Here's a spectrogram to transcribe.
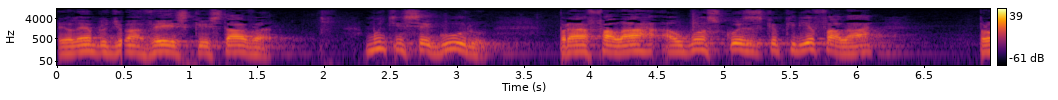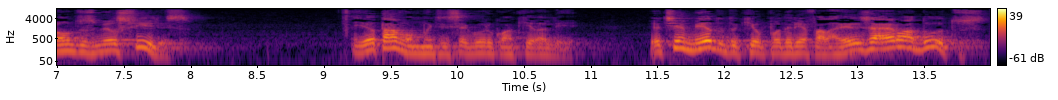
Eu lembro de uma vez que eu estava muito inseguro para falar algumas coisas que eu queria falar para um dos meus filhos. E eu estava muito inseguro com aquilo ali. Eu tinha medo do que eu poderia falar. Eles já eram adultos.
